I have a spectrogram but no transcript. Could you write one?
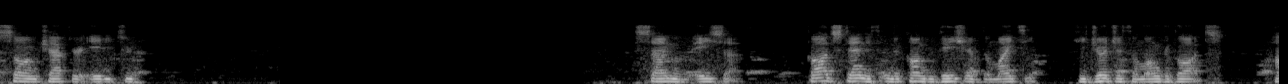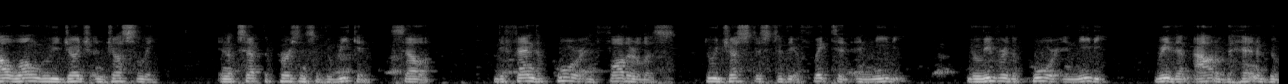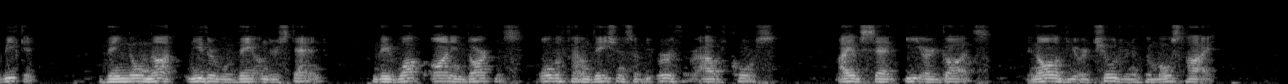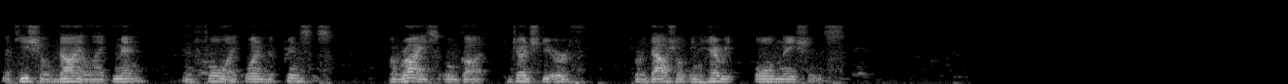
Psalm chapter 82 Psalm of Asaph God standeth in the congregation of the mighty, he judgeth among the gods. How long will he judge unjustly, and accept the persons of the wicked? Selah. Defend the poor and fatherless, do justice to the afflicted and needy. Deliver the poor and needy, rid them out of the hand of the wicked. They know not, neither will they understand. They walk on in darkness, all the foundations of the earth are out of course. I have said, Ye are gods, and all of you are children of the Most High. But ye shall die like men, and fall like one of the princes. Arise, O God, judge the earth, for thou shalt inherit all nations.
